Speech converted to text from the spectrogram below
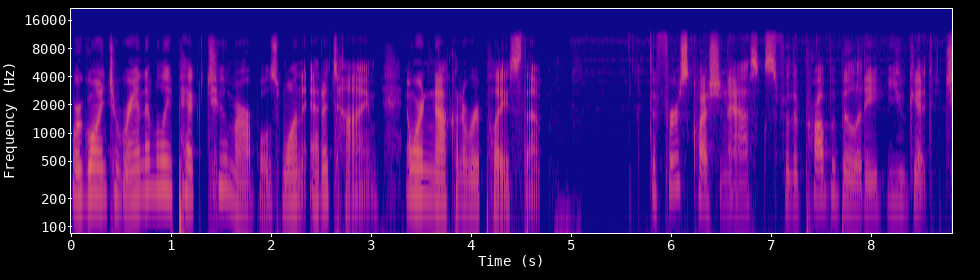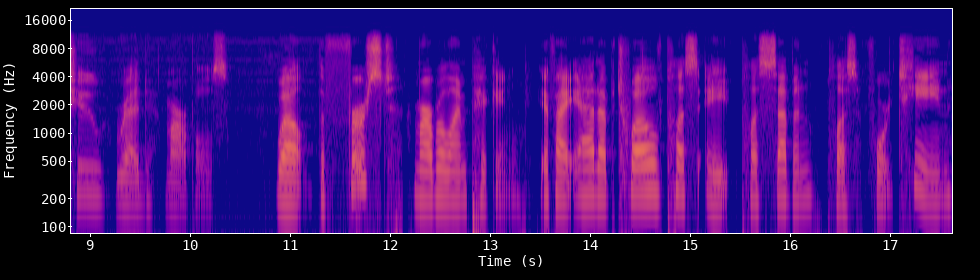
We're going to randomly pick two marbles one at a time, and we're not going to replace them. The first question asks for the probability you get two red marbles. Well, the first marble I'm picking, if I add up 12 plus 8 plus 7 plus 14,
